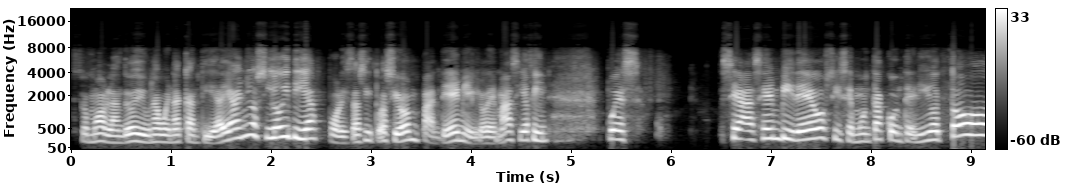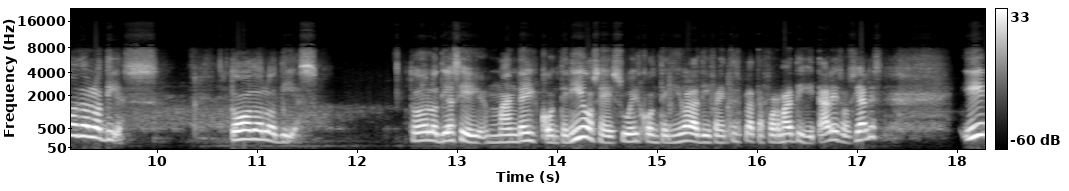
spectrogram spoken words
Estamos hablando de una buena cantidad de años y hoy día, por esta situación, pandemia y lo demás y a fin, pues se hacen videos y se monta contenido todos los días. Todos los días. Todos los días se manda el contenido, se sube el contenido a las diferentes plataformas digitales, sociales y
